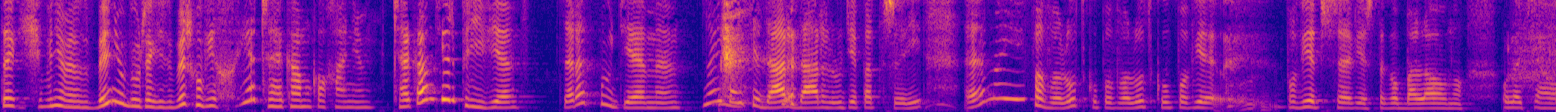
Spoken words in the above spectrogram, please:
to jakiś, nie wiem, Zbyniu był, czy jakiś Zbyszko, mówi, ja czekam, kochanie, czekam cierpliwie, zaraz pójdziemy. No i tam się dar, dar, ludzie patrzyli. E, No i powolutku, powolutku powie, powietrze, wiesz, tego balonu Uleciało.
